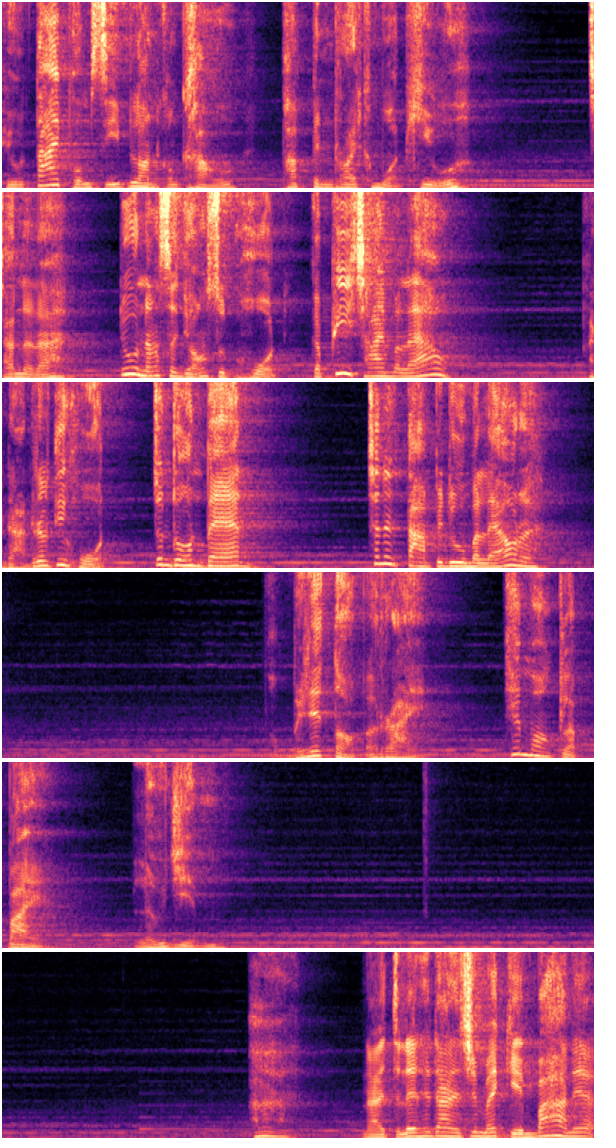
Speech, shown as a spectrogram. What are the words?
ผิวใต้ผมสีบลอนของเขา พับเป็นรอยขมวดคิ้ว ฉันน่ะนะ ดูหนังสยองสุดโหด กับพี่ชายมาแล้ว ขนาดเรื่องที่โหดจนโดนแบน ฉันยังตามไปดูมาแล้วเลย ผมไม่ได้ตอบอะไร แค่มองกลับไป แล้วยิ้มนายจะเล่นให้ได้ใช่ไหมเกมบ้าเนี่ย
